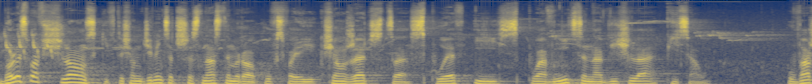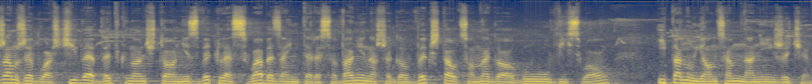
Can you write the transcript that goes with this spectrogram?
Bolesław Śląski w 1916 roku w swojej książeczce Spływ i Spławnicy na Wiśle pisał Uważam, że właściwe wytknąć to niezwykle słabe zainteresowanie naszego wykształconego ogółu Wisłą i panującym na niej życiem.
